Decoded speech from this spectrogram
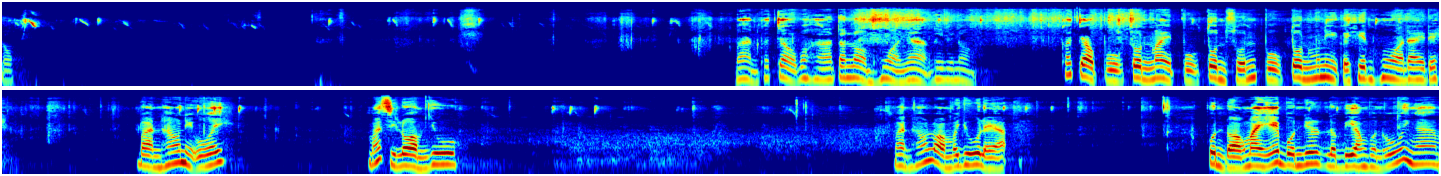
นก บ้านเขาเจ้าบ่หาตะหล่อมหัวยากเด้พี่น้องเขาเจ้าปลูกต้นไม้ปลูกต้นสนปลูกต้นมุนี่ก็เห็นหัวได้เด้บ้านเฮานี่โอ้ยมาสิล้อมอยู่บ้านเฮาล้อมมาอยู่แหล้วปุ่นดอกไม้ไอ้บนอยู่ระเบียงปุ่นโอ้ยงาม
